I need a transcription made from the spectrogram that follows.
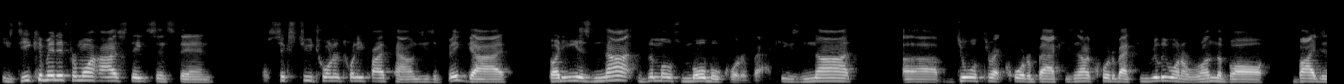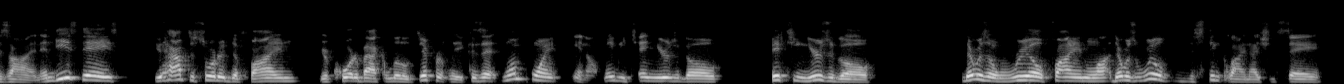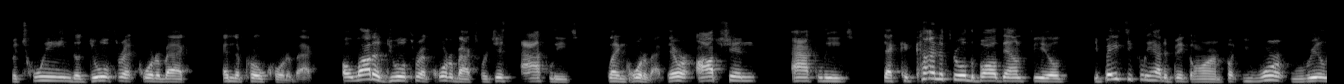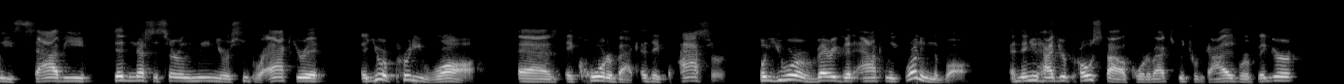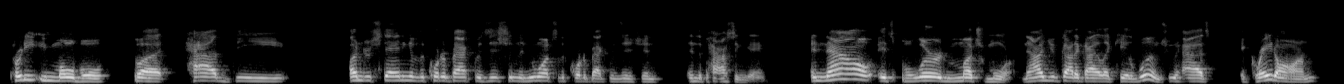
He's decommitted from Ohio State since then. 6'2, 225 pounds. He's a big guy, but he is not the most mobile quarterback. He's not a dual threat quarterback. He's not a quarterback you really want to run the ball by design. And these days, you have to sort of define your quarterback a little differently because at one point, you know, maybe 10 years ago, 15 years ago, there was a real fine line. There was a real distinct line, I should say, between the dual threat quarterback and the pro quarterback. A lot of dual threat quarterbacks were just athletes playing quarterback. They were option athletes that could kind of throw the ball downfield. You basically had a big arm, but you weren't really savvy. Didn't necessarily mean you were super accurate. You were pretty raw as a quarterback, as a passer, but you were a very good athlete running the ball. And then you had your pro style quarterbacks, which were guys were bigger, pretty immobile, but had the understanding of the quarterback position, the nuance of the quarterback position in the passing game. And now it's blurred much more. Now you've got a guy like Caleb Williams who has a great arm,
